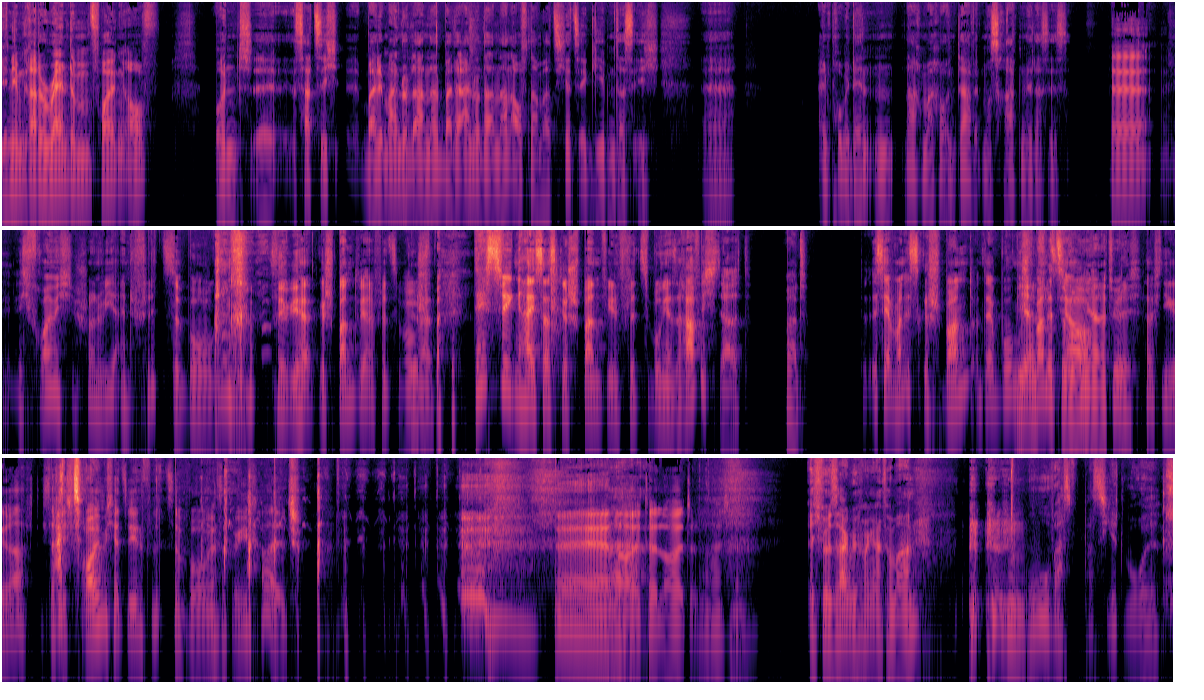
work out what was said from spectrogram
Wir nehmen gerade random Folgen auf und äh, es hat sich bei dem einen oder anderen, bei der einen oder anderen Aufnahme hat sich jetzt ergeben, dass ich äh, einen Prominenten nachmache und David muss raten, wer das ist. Äh, ich freue mich schon wie ein Flitzebogen. Sind wir gespannt wie ein Flitzebogen. heißt. Deswegen heißt das gespannt wie ein Flitzebogen. Jetzt raff ich das. Was? Das ist ja, man ist gespannt und der Bogen Wie ein spannt sich Flitzebogen, auch. ja, natürlich. Das habe ich nie gerafft. Ich dachte, ich freue mich jetzt wie ein Flitzebogen. Das ist irgendwie falsch. äh, Leute, Leute, Leute. Ich würde sagen, wir fangen einfach mal an. Uh, was passiert wohl?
